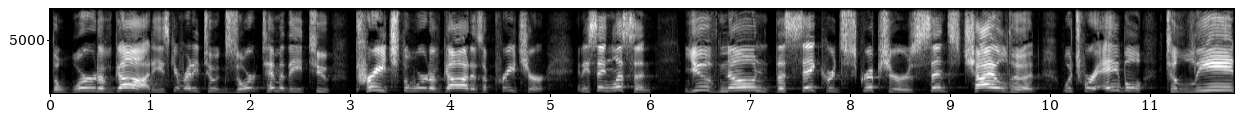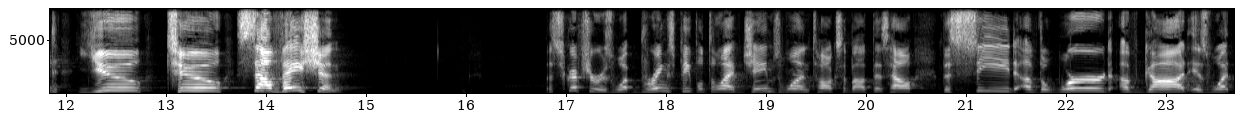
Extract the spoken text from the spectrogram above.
the Word of God. He's getting ready to exhort Timothy to preach the Word of God as a preacher. And he's saying, listen, you've known the sacred scriptures since childhood, which were able to lead you to salvation. The scripture is what brings people to life. James 1 talks about this how the seed of the Word of God is what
